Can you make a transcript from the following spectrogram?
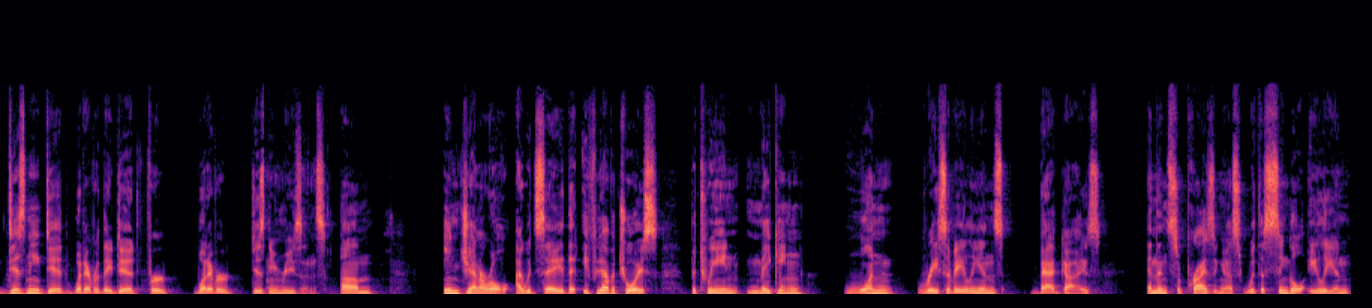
Disney did whatever they did for whatever Disney reasons. Um, in general, I would say that if you have a choice between making one race of aliens bad guys and then surprising us with a single alien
